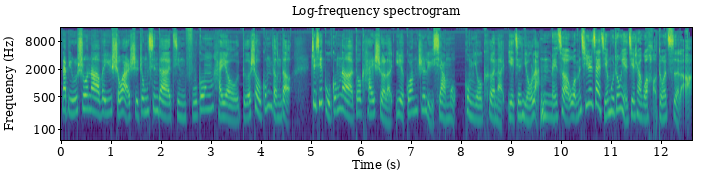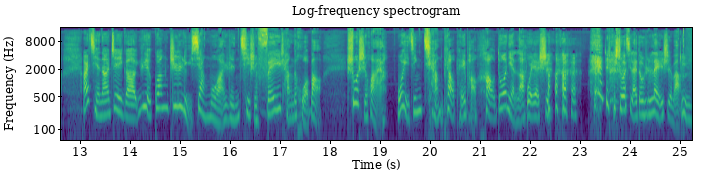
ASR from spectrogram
那比如说呢，位于首尔市中心的景福宫，还有德寿宫等等，这些古宫呢，都开设了月光之旅项目，供游客呢夜间游览。嗯，没错，我们其实，在节目中也介绍过好多次了啊。而且呢，这个月光之旅项目啊，人气是非常的火爆。说实话呀。我已经抢票陪跑好多年了，我也是，这说起来都是泪，是吧？嗯，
